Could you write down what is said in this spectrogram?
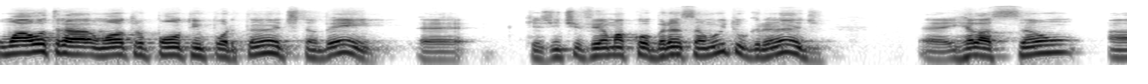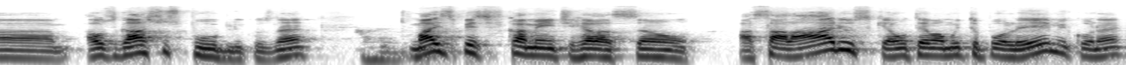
Uma outra, um outro ponto importante também é que a gente vê uma cobrança muito grande é, em relação a, aos gastos públicos, né? Mais especificamente em relação a salários, que é um tema muito polêmico, né?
